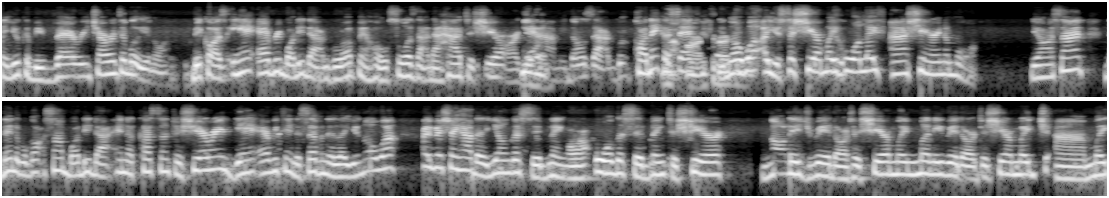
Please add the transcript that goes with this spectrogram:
and you could be very charitable, you know, because ain't everybody that grew up in households that, that had to share or get Yeah. hand-me-downs that because they could say, you know what, I used to share my whole life and sharing them more. You understand? Then we got somebody that ain't accustomed to sharing, gain everything the seven. Like, you know what? I wish I had a younger sibling or older sibling to share knowledge with, or to share my money with, or to share my uh, my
